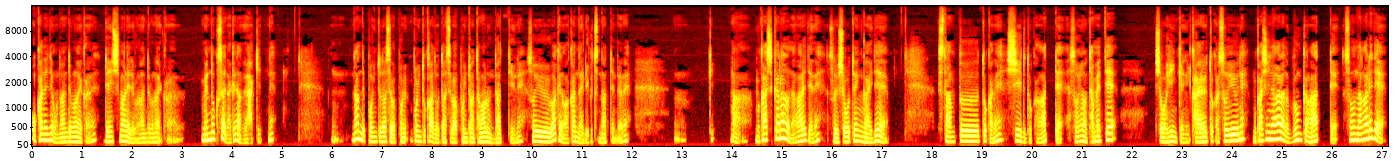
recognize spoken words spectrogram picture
お金でも何でもないからね。電子マネーでも何でもないから、めんどくさいだけなんだよ、はっきりね。うん、なんでポイント出せばポイ、ポイントカードを出せばポイントが貯まるんだっていうね。そういうわけのわかんない理屈になってんだよね。うん、まあ、昔からの流れでね、そういう商店街で、スタンプとかね、シールとかがあって、そういうのを貯めて、商品券に変えるとか、そういうね、昔ながらの文化があって、その流れで、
